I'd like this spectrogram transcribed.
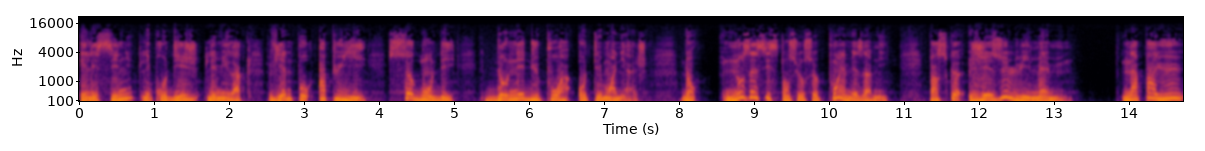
Et les signes, les prodiges, les miracles viennent pour appuyer, seconder, donner du poids au témoignage. Donc, nous insistons sur ce point, mes amis, parce que Jésus lui-même n'a pas eu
